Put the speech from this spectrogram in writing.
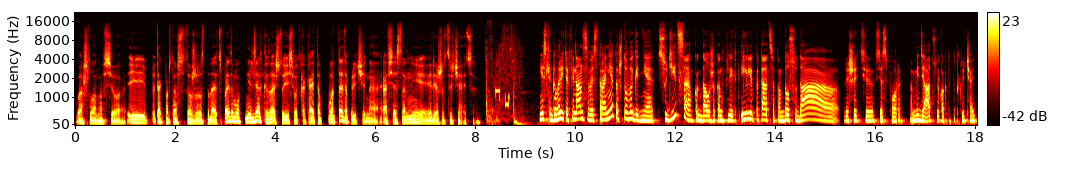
вошло на все. И так партнерство тоже распадается. Поэтому нельзя сказать, что есть вот какая-то вот эта причина, а все остальные реже встречаются. Если говорить о финансовой стороне, то что выгоднее, судиться, когда уже конфликт, или пытаться там до суда решить все споры, там, медиацию как-то подключать?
